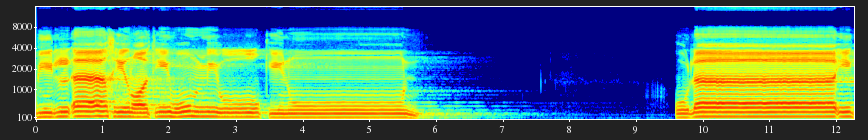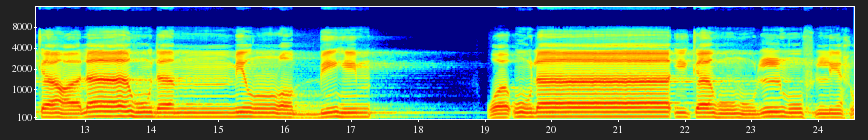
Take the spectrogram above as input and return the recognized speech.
بالآخرة هم يوقنون أولئك على هدى من ربهم وأولئك هم المفلحون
